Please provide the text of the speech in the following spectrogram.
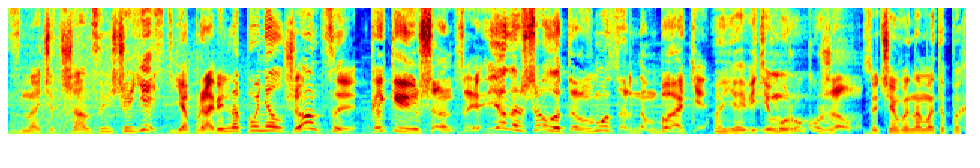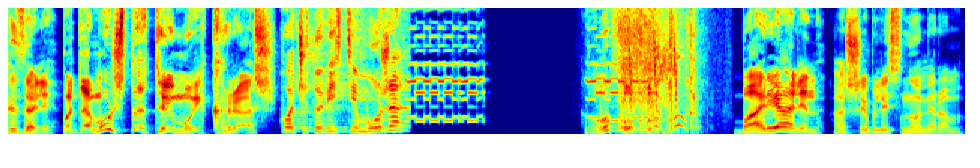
Значит, шансы еще есть. Я правильно понял? Шансы? Какие шансы? Я нашел это в мусорном баке. А я ведь ему руку жал. Зачем вы нам это показали? Потому что ты мой краш. Хочет увести мужа? Оп, оп. Барри Аллен. Ошиблись номером.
